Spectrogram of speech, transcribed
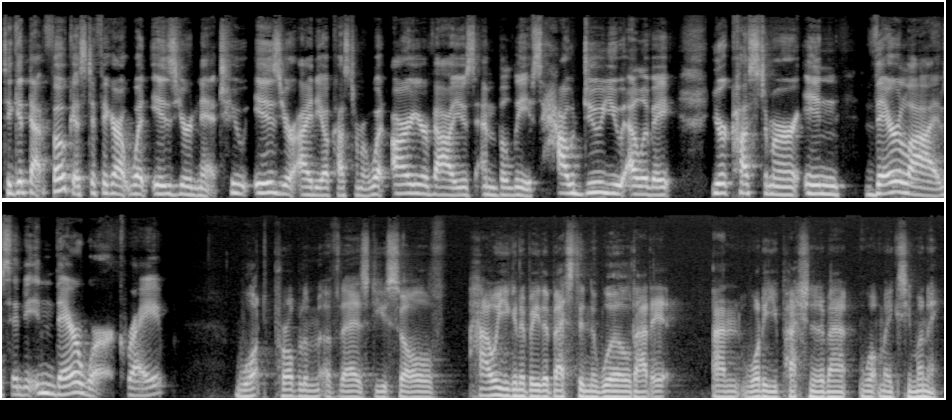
to get that focus to figure out what is your niche, who is your ideal customer, what are your values and beliefs, how do you elevate your customer in their lives and in their work, right? What problem of theirs do you solve? How are you going to be the best in the world at it? And what are you passionate about? What makes you money?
